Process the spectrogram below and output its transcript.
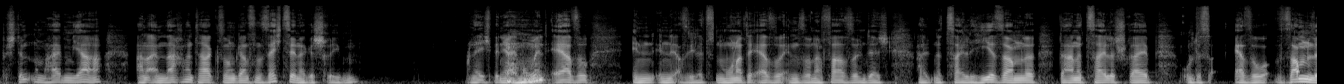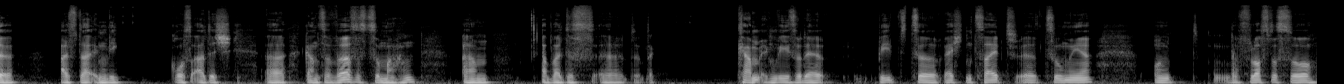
bestimmt einem halben Jahr an einem Nachmittag so einen ganzen 16er geschrieben. Ne, Ich bin ja im Mhm. Moment eher so in, in, also die letzten Monate eher so in so einer Phase, in der ich halt eine Zeile hier sammle, da eine Zeile schreibe und es eher so sammle, als da irgendwie großartig äh, ganze Verses zu machen. Ähm, aber das, äh, da, da kam irgendwie so der Beat zur rechten Zeit äh, zu mir und da floss das so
